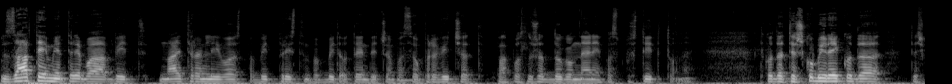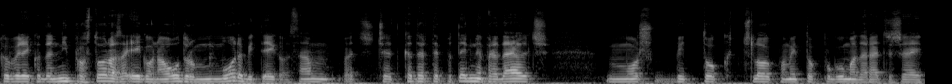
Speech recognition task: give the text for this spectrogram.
zatem je treba biti najtranljivost, pa biti pristen, pa biti avtentičen, pa se upravičiti, pa poslušati drugo mnenje, pa spustiti to. Ne. Tako da težko bi, rekel, da težko bi rekel, da ni prostora za ego na odru, mora biti ego. Sam, pač, če kadar te potegne predalč, moraš biti tok človek, pa imeti tok poguma, da rečeš, hej,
